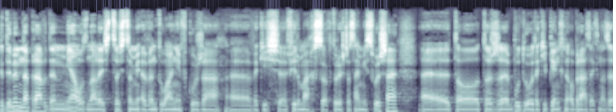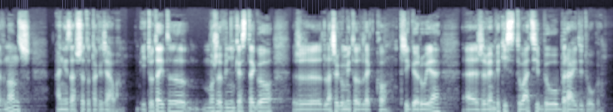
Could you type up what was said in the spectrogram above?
gdybym naprawdę miał znaleźć coś, co mnie ewentualnie wkurza e, w jakichś firmach, o których czasami słyszę, e, to, to że budują taki piękny obrazek na zewnątrz, a nie zawsze to tak działa. I tutaj to może wynika z tego, że dlaczego mnie to lekko triggeruje, że wiem w jakiej sytuacji był Bright długo.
